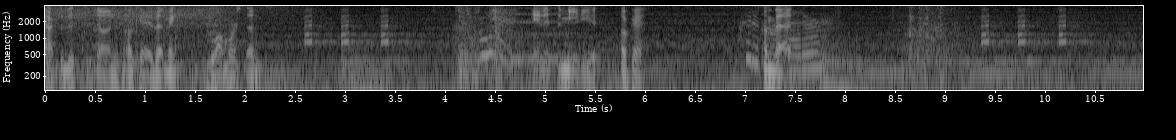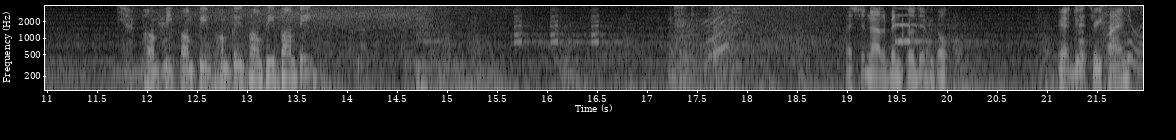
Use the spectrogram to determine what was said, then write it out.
after this is done. Okay, that makes a lot more sense. And it's immediate. Okay. I'm bad. better. Pumpy, pumpy, pumpy, pumpy, pumpy. That should not have been so difficult. We gotta do it three times?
